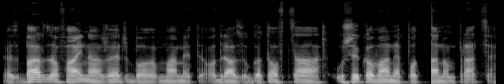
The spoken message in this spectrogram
To jest bardzo fajna rzecz, bo mamy od razu gotowca uszykowane pod daną pracę.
